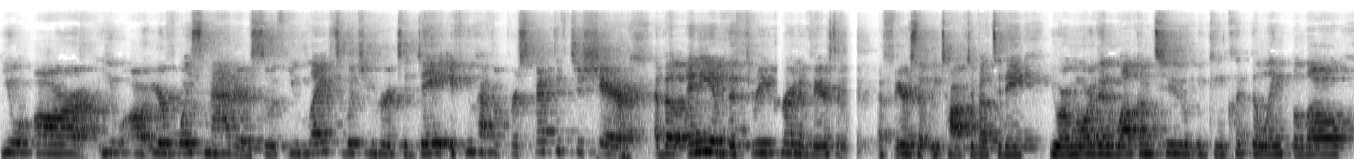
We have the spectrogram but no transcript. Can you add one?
You are you are your voice matters. So if you liked what you heard today, if you have a perspective to share about any of the three current affairs that, affairs that we talked about today, you are more than welcome to. You can click the link below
